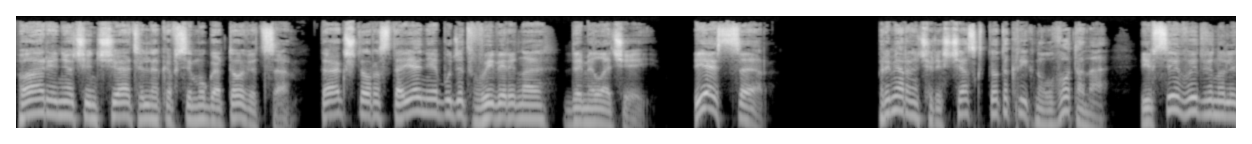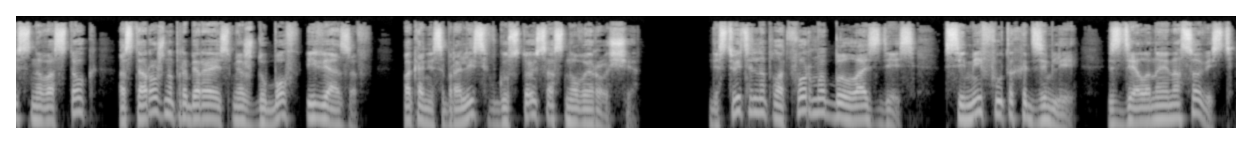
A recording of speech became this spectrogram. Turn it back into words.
Парень очень тщательно ко всему готовится, так что расстояние будет выверено до мелочей. «Есть, сэр!» Примерно через час кто-то крикнул «Вот она!» и все выдвинулись на восток, осторожно пробираясь между дубов и вязов, пока не собрались в густой сосновой роще. Действительно, платформа была здесь, в семи футах от земли, сделанная на совесть,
